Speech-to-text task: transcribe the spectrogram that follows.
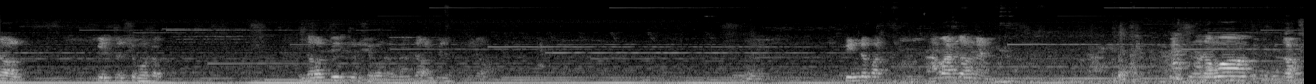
জল। তিন তুলসী মোটক জল তিন তুলসী মোটক না, জল তিন পিণ্ড আবার জল নেন। নম দক্ষ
